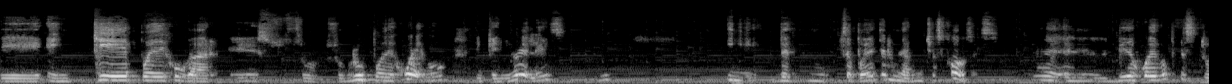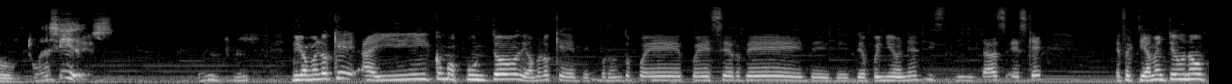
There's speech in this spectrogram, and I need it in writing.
eh, en qué puede jugar eh, su, su, grupo de juego, en qué niveles, y se puede determinar muchas cosas. El videojuego, pues tú, tú decides. Digamos lo que ahí como punto, digamos lo que de pronto puede, puede ser de, de, de, opiniones distintas, es que efectivamente uno,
